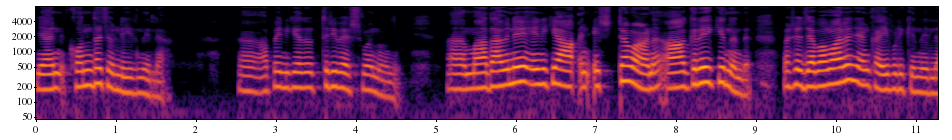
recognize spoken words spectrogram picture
ഞാൻ കൊന്ത ചൊല്ലിയിരുന്നില്ല. അപ്പോൾ എനിക്കത് ഒത്തിരി വിഷമം തോന്നി. മാതാവിനെ എനിക്ക് ഇഷ്ടമാണ് ആഗ്രഹിക്കുന്നുണ്ട്. പക്ഷേ ജപമാല ഞാൻ കൈപിടിക്കുന്നില്ല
